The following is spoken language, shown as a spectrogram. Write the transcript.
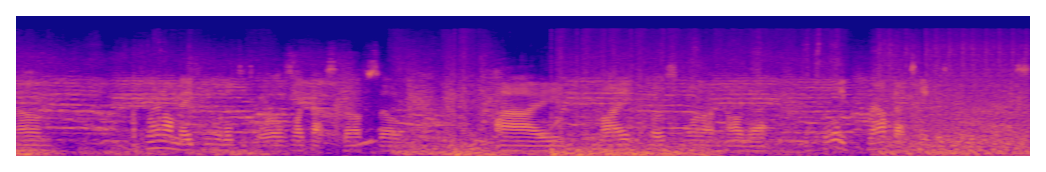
Um, I plan on making little tutorials like that stuff, so I might post one on how that. Holy crap, that tank is moving fast.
